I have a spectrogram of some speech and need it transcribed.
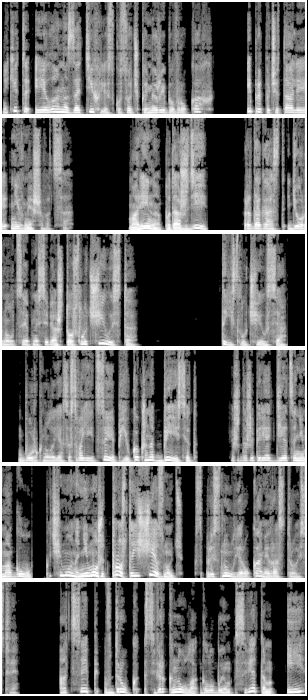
Никита и Илана затихли с кусочками рыбы в руках и предпочитали не вмешиваться. «Марина, подожди!» Радагаст дернул цепь на себя. «Что случилось-то?» «Ты случился!» — буркнула я со своей цепью. «Как же она бесит! Я же даже переодеться не могу! Почему она не может просто исчезнуть?» Всплеснул я руками в расстройстве. А цепь вдруг сверкнула голубым светом и...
